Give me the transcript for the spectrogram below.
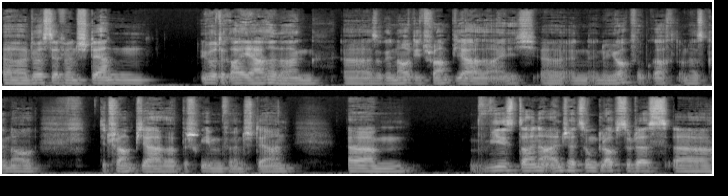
Äh, du hast ja für den Stern über drei Jahre lang, äh, also genau die Trump-Jahre eigentlich äh, in, in New York verbracht und hast genau die Trump-Jahre beschrieben für den Stern. Ähm, wie ist deine Einschätzung? Glaubst du, dass äh,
